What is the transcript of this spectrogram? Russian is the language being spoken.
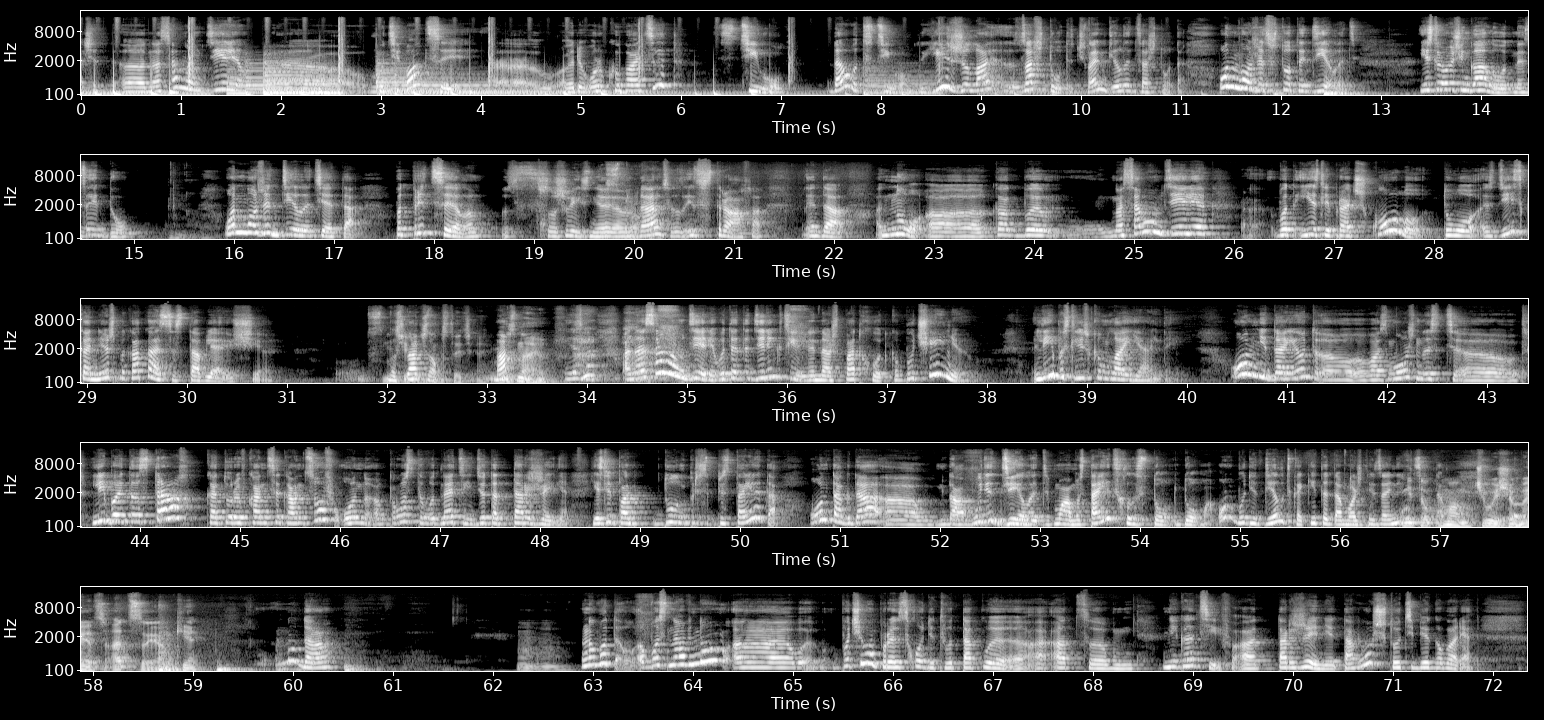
Значит, э, на самом деле э, мотивацией э, руководит стимул. Да, вот стимул. Есть желание за что-то, человек делает за что-то. Он может что-то делать, если он очень голодный, за еду. Он может делать это под прицелом жизни, из да, из страха. Да. Но как бы на самом деле вот если брать школу, то здесь, конечно, какая составляющая? Интересно, кстати. А? Не знаю. Не знаю. А на самом деле вот это директивный наш подход к обучению либо слишком лояльный. Он не дает э, возможность, э, либо это страх, который в конце концов, он просто, вот знаете, идет отторжение. Если под дулом пистолета, он тогда, э, да, будет делать. Мама стоит с хлыстом дома, он будет делать какие-то домашние занятия. Не только мама, чего еще бояться? Оценки. Ну да. Ну вот в основном, э, почему происходит вот такой от эм, негатив, отторжение того, что тебе говорят?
